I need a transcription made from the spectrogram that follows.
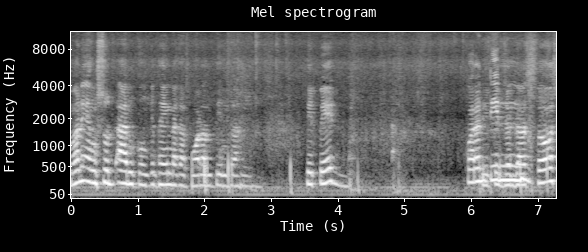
mo ni ang sudan kung kitay naka-quarantine ka. Tipid, tipid Quarantine. sa gastos.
